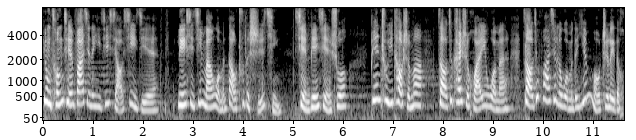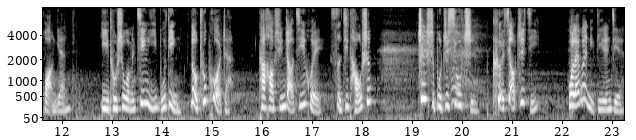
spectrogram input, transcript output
用从前发现的一些小细节联系今晚我们道出的实情，现编现说，编出一套什么早就开始怀疑我们，早就发现了我们的阴谋之类的谎言，意图使我们惊疑不定，露出破绽，他好寻找机会伺机逃生，真是不知羞耻，可笑之极。我来问你，狄仁杰，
